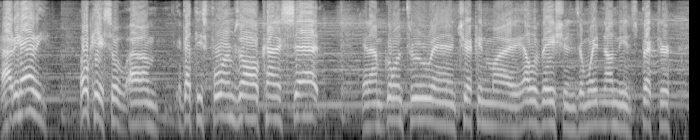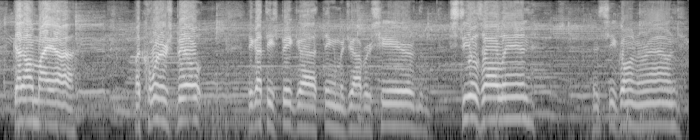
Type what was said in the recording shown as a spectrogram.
Howdy, howdy. Okay, so um, I got these forms all kind of set, and I'm going through and checking my elevations. I'm waiting on the inspector. Got all my uh, my corners built. They got these big uh, thingamajobbers here. The steel's all in. Let's see, going around.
